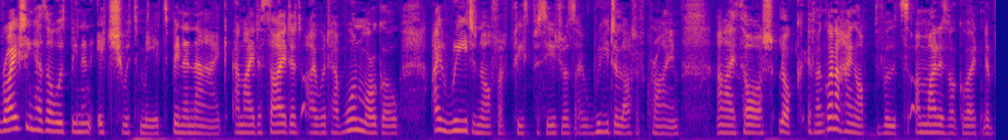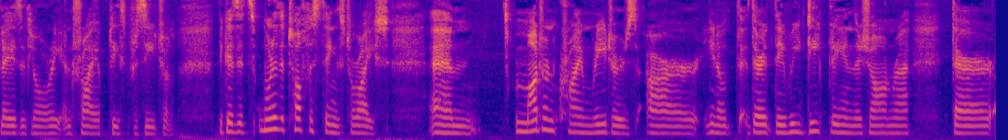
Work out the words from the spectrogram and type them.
writing has always been an itch with me. It's been a nag. And I decided I would have one more go. I read an awful lot of police procedurals. I read a lot of crime. And I thought, look, if I'm going to hang up the boots, I might as well go out in a blaze of glory and try a police procedural. Because it's one of the toughest things to write. Um, modern crime readers are, you know, they read deeply in the genre. They're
